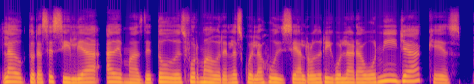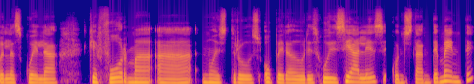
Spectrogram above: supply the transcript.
La doctora Cecilia, además de todo, es formadora en la Escuela Judicial Rodrigo Lara Bonilla, que es pues, la escuela que forma a nuestros operadores judiciales constantemente.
